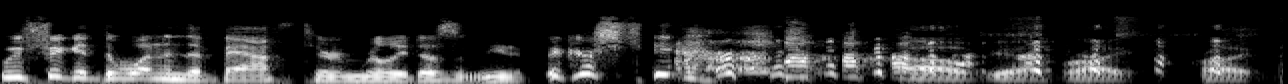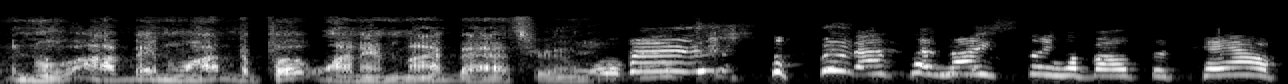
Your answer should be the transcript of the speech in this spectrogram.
We figured the one in the bathroom really doesn't need a bigger speaker. oh yeah, right, right. And I've been wanting to put one in my bathroom. Well, that's, that's the nice thing about the tap.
